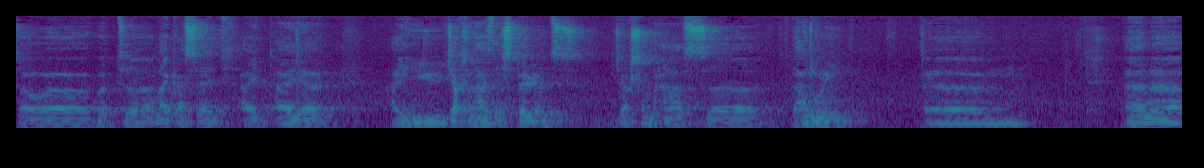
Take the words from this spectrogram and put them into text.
So, uh, but uh, like I said, I, I, uh, I Jackson has the experience. Jackson has uh, the hungry, um, and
